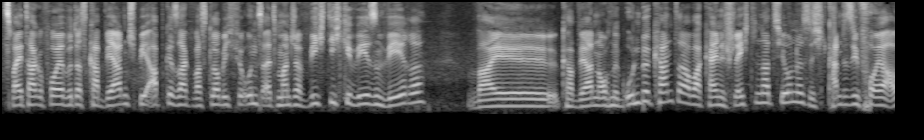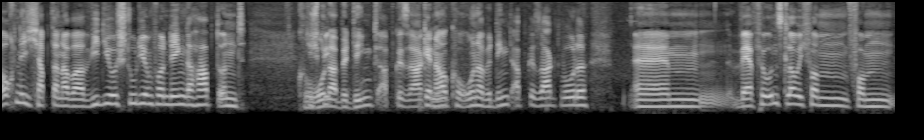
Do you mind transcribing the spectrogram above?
zwei Tage vorher wird das Kapverden-Spiel abgesagt, was glaube ich für uns als Mannschaft wichtig gewesen wäre, weil Kapverden auch eine unbekannte, aber keine schlechte Nation ist. Ich kannte sie vorher auch nicht, ich habe dann aber Videostudium von denen gehabt und Corona-bedingt abgesagt. genau, ne? Corona-bedingt abgesagt wurde. Ähm, Wäre für uns, glaube ich, vom, vom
